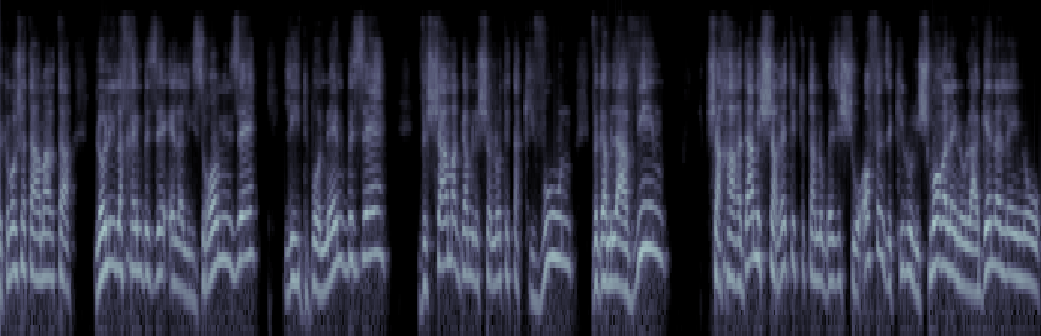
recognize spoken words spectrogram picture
וכמו שאתה אמרת, לא להילחם בזה, אלא לזרום עם זה, להתבונן בזה, ושם גם לשנות את הכיוון, וגם להבין שהחרדה משרתת אותנו באיזשהו אופן, זה כאילו לשמור עלינו, להגן עלינו,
